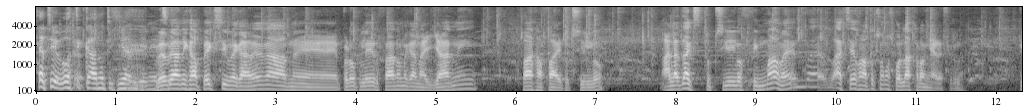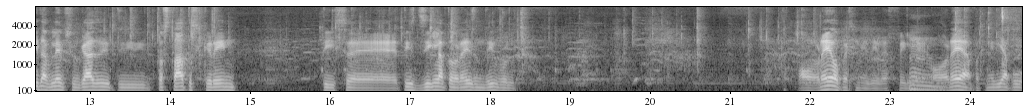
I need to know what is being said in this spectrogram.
Γιατί εγώ τι κάνω τυχαία βγαίνει έτσι. Βέβαια, αν είχα παίξει με κανέναν ε, pro player Θάνο με κανένα Γιάννη, θα είχα φάει το ξύλο. Αλλά εντάξει, το ψήλο θυμάμαι. ε, Εντάξει, έχω να παίξω όμως πολλά χρόνια, ρε φίλε. Κοίτα, βλέπεις, σου βγάζει τη- το status screen της, ε, της Jill από το Resident Evil. Ωραίο παιχνίδι, ρε φίλε. Ωραία παιχνίδια που.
